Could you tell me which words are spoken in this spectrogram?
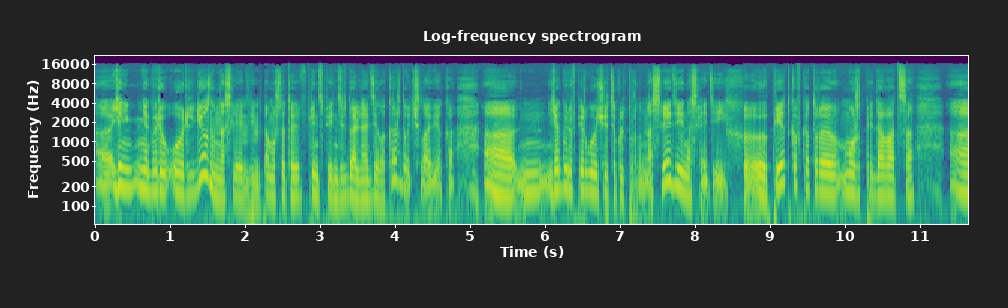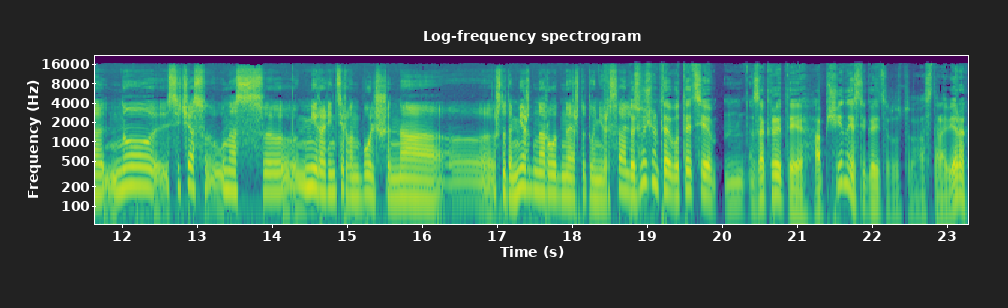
Э, я не, не говорю о религиозном наследии, угу. потому что это, в принципе, индивидуальное дело каждого человека. Я говорю в первую очередь о культурном наследии, наследии их предков, которое может передаваться. Но сейчас у нас мир ориентирован больше на что-то что международное, что-то универсальное. То есть, в общем-то, вот эти закрытые общины, если говорить вот о староверах,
